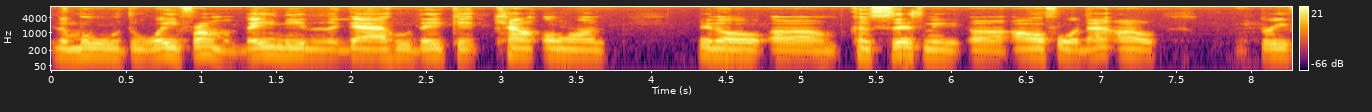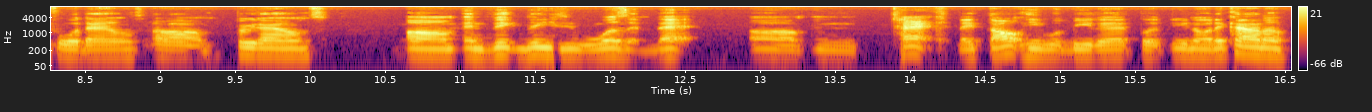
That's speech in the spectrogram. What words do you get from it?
you know, moved away from him. They needed a guy who they could count on, you know, um, consistently uh, all four down, all three, four downs, um, three downs. Um, and Vic Beasley wasn't that. Um, and Takk, they thought he would be that, but you know, they kind of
